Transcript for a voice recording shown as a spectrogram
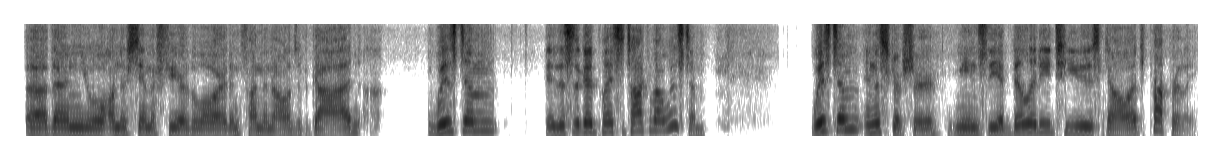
uh, then you will understand the fear of the Lord and find the knowledge of God. Wisdom, this is a good place to talk about wisdom. Wisdom in the scripture means the ability to use knowledge properly.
